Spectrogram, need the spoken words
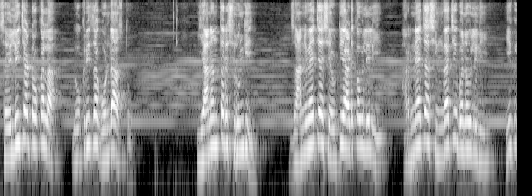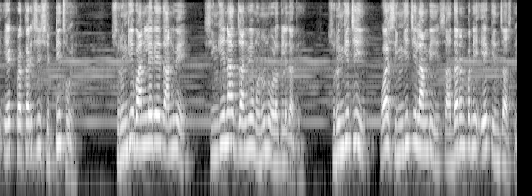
शैलीच्या टोकाला लोकरीचा गोंडा असतो. यानंतर शृंगी जानव्याच्या शेवटी अडकवलेली हरण्याच्या शिंगाची बनवलेली ही एक प्रकारची शिट्टीच होय. शृंगी बांधलेले जानवे शिंगीनाथ जानवे म्हणून ओळखले जाते. शृंगीची व शिंगीची लांबी साधारणपणे एक इंच असते.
